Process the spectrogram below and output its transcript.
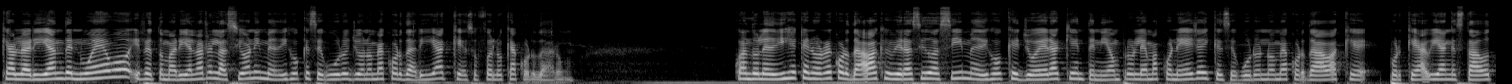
que hablarían de nuevo y retomarían la relación y me dijo que seguro yo no me acordaría que eso fue lo que acordaron. Cuando le dije que no recordaba que hubiera sido así, me dijo que yo era quien tenía un problema con ella y que seguro no me acordaba que por qué habían estado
